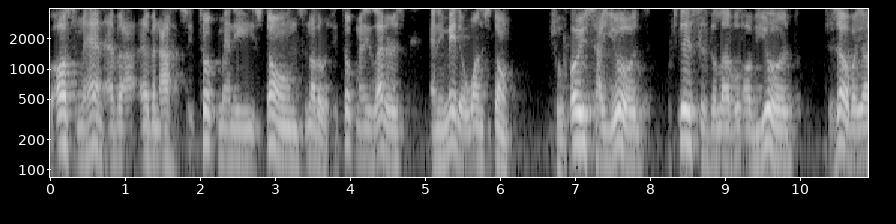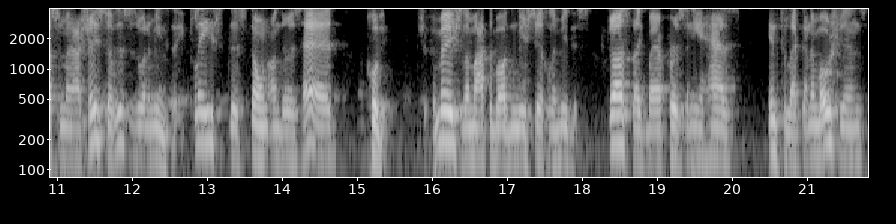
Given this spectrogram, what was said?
achas. He took many stones. In other words, he took many letters and he made it one stone. This is the level of yud. This is what it means that he placed the stone under his head. Just like by a person, he has intellect and emotions,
